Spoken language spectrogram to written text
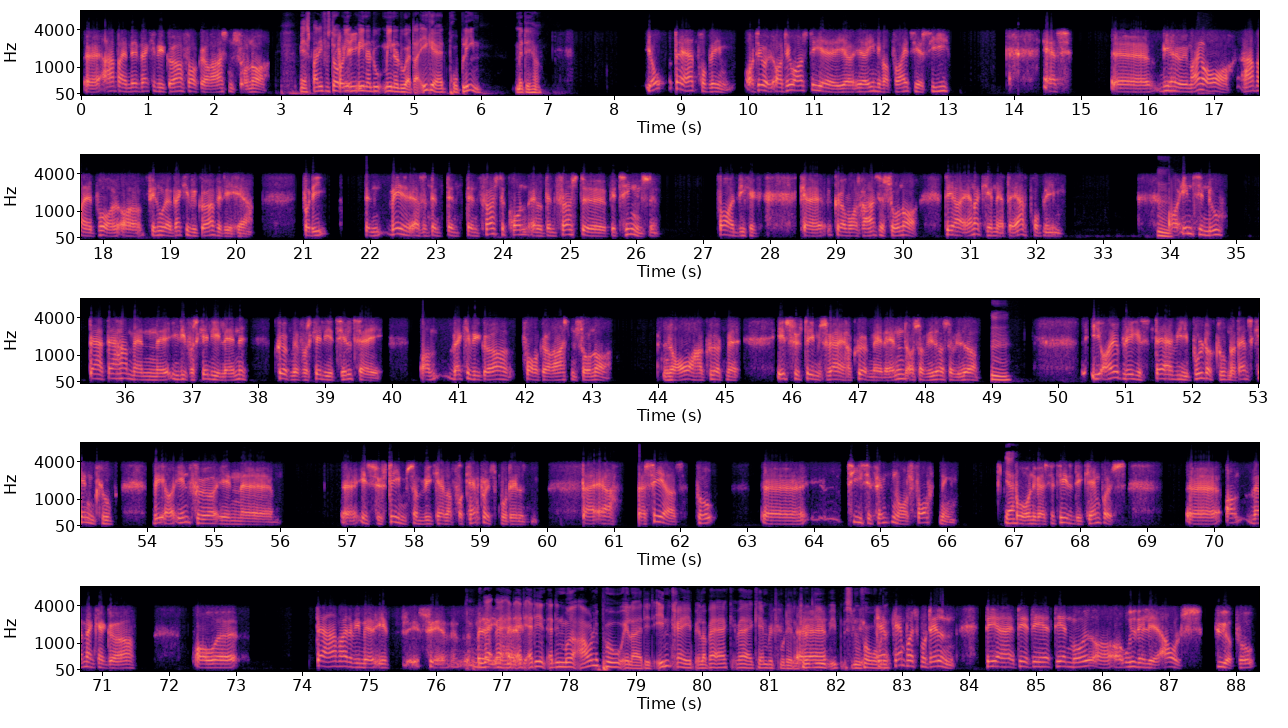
øh, arbejde med, hvad kan vi gøre for at gøre rasen sundere. Men jeg skal bare lige forstå, Fordi, mener, du, mener du, at der ikke er et problem med det her? Jo, der er et problem. Og det var, og det var også det, jeg, jeg egentlig var på vej til at sige, at øh, vi har jo i mange år arbejdet på at, at finde ud af, hvad kan vi gøre ved det her. Fordi den, altså den, den, den første grund, eller den første betingelse for at vi kan, kan gøre vores race sundere, det er at anerkende, at der er et problem. Mm. Og indtil nu, der, der har man øh, i de forskellige lande kørt med forskellige tiltag om, hvad kan vi gøre for at gøre resten sundere. Norge har kørt med et system, Sverige har kørt med et andet, og så videre, og så videre. Mm. I øjeblikket, der er vi i Bulldog-klubben og Dansk Kennelklub ved at indføre en, øh, øh, et system, som vi kalder for Cambridge-modellen, der er baseret på øh, 10-15 års forskning ja. på universitetet i Cambridge øh, om, hvad man kan gøre. Og øh, der arbejder vi med et... Med hvad, hvad, er, det, er, det, er det en måde at afle på, eller er det et indgreb, eller hvad er, hvad er Cambridge-modellen? Kan øh, du give sådan nogle Cambridge-modellen, det er, det, det, er, det er en måde at, at udvælge avlsdyr på.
